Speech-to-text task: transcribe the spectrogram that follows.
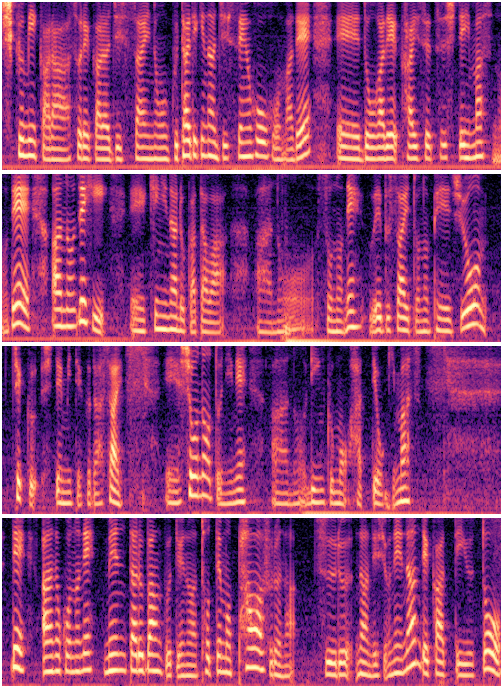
仕組みからそれから実際の具体的な実践方法まで、えー、動画で解説していますのであのぜひ、えー、気になる方はあのそのねウェブサイトのページをチェックしてみてください。えー、ショーノートにねあのリンクも貼っておきます。であのこのねメンタルバンクっていうのはとてもパワフルなツールなんですよね。なんでかっていうと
